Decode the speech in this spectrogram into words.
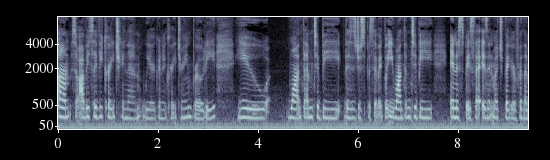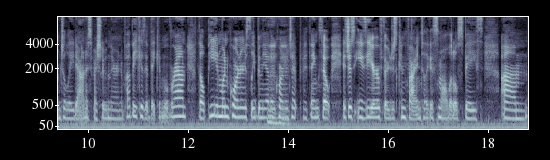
Um, so obviously, if you crate train them, we are going to crate train Brody. You want them to be this is just specific but you want them to be in a space that isn't much bigger for them to lay down especially when they're in a puppy because if they can move around they'll pee in one corner sleep in the other corner type of thing. So it's just easier if they're just confined to like a small little space um,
